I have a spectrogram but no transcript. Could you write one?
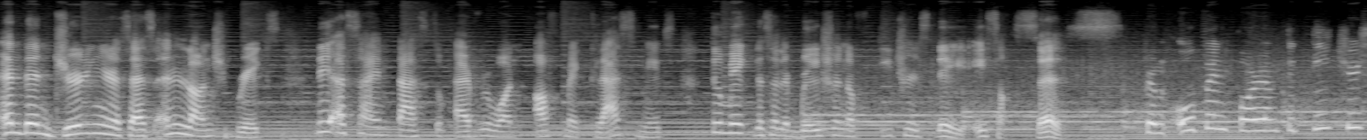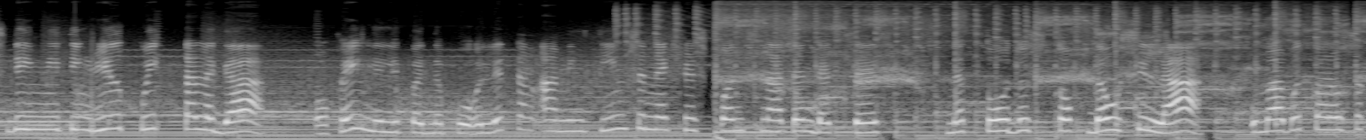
and then during recess and lunch breaks, they assigned tasks to every one of my classmates to make the celebration of Teacher's Day a success. From open forum to Teachers Day meeting real quick talaga. Okay, lilipad na po ulit ang aming team sa next response natin that says na todo stop daw sila. Umabot pa raw sa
